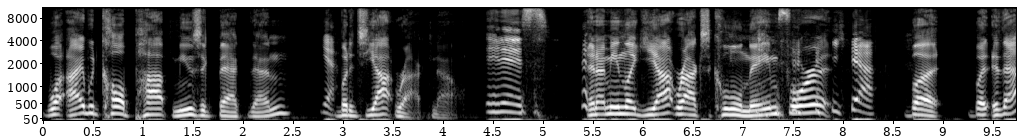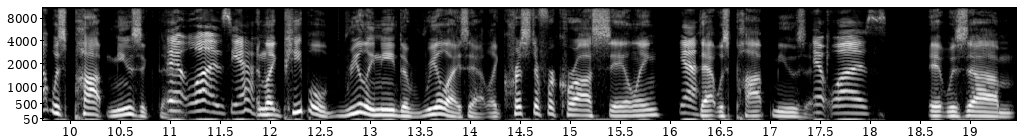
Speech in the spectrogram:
what I would call pop music back then, Yeah. but it's yacht rock now. It is. And I mean like yacht rock's a cool name for it, yeah. but but that was pop music then. It was. Yeah. And like people really need to realize that. Like Christopher Cross sailing, Yeah. that was pop music. it was. It was um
